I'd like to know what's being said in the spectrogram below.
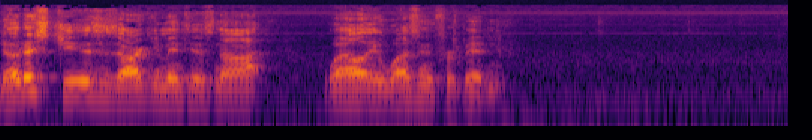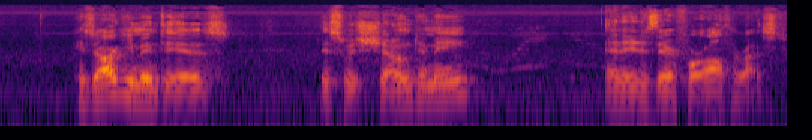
Notice Jesus' argument is not, well, it wasn't forbidden. His argument is, this was shown to me, and it is therefore authorized.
